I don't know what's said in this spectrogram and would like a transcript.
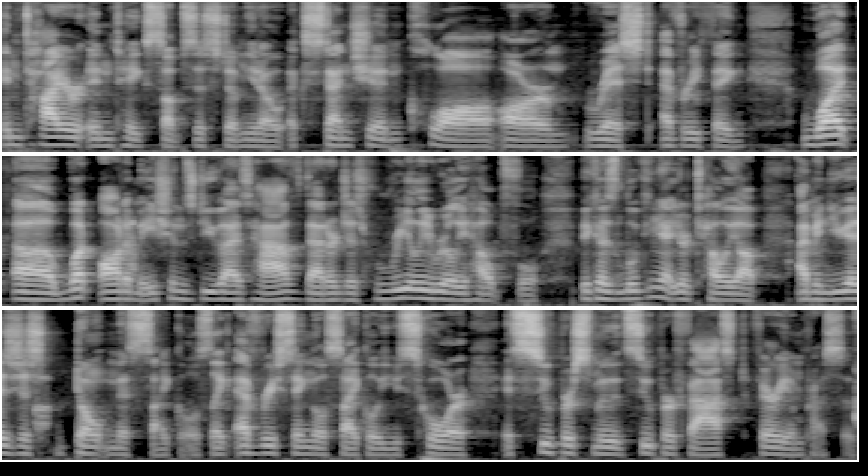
entire intake subsystem, you know, extension, claw, arm, wrist, everything. What uh, what automations do you guys have that are just really really helpful? Because looking at your teleop, I mean, you guys just don't miss cycles. Like every single cycle you score, it's super smooth, super fast, very impressive.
